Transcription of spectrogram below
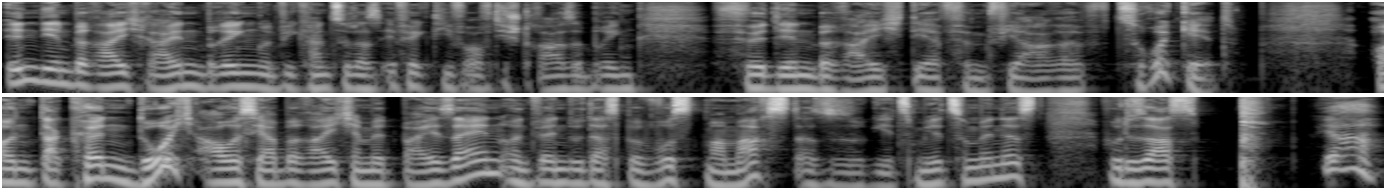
in den Bereich reinbringen und wie kannst du das effektiv auf die Straße bringen für den Bereich, der fünf Jahre zurückgeht. Und da können durchaus ja Bereiche mit bei sein. Und wenn du das bewusst mal machst, also so geht es mir zumindest, wo du sagst, pff, ja,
